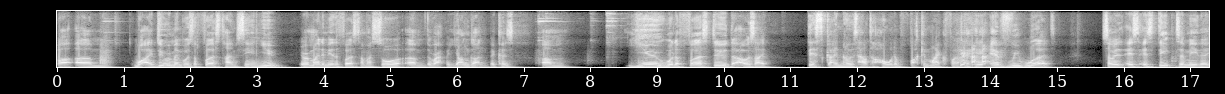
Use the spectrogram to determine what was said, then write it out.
but um, what I do remember was the first time seeing you. It reminded me of the first time I saw um, the rapper Yungun because um, you were the first dude that I was like, this guy knows how to hold a fucking microphone. I could hear every word. So it, it's it's deep to me that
